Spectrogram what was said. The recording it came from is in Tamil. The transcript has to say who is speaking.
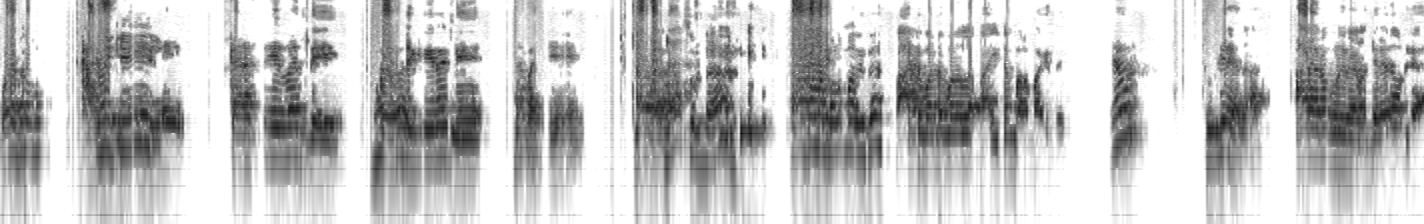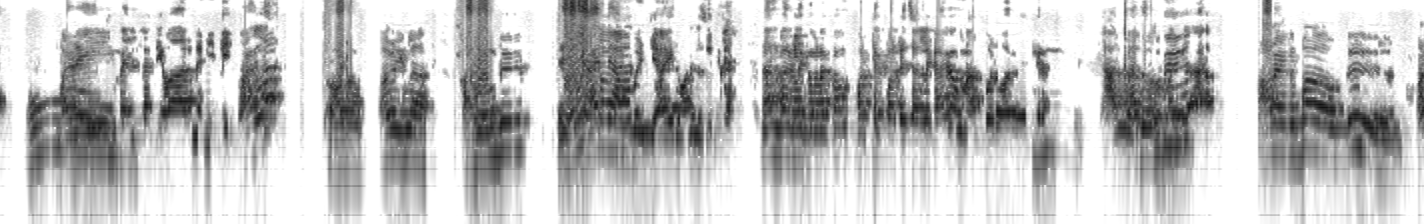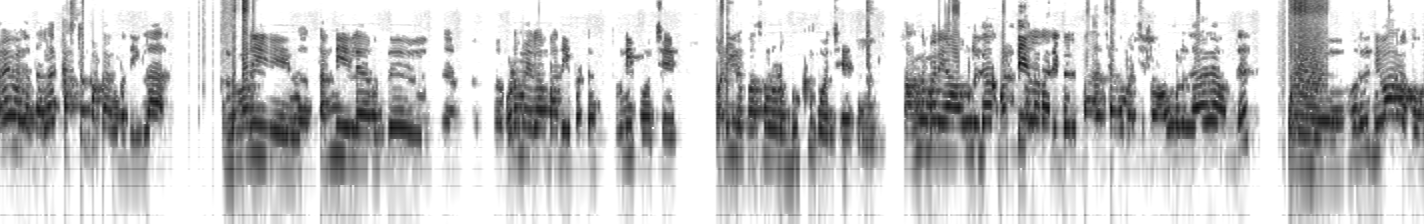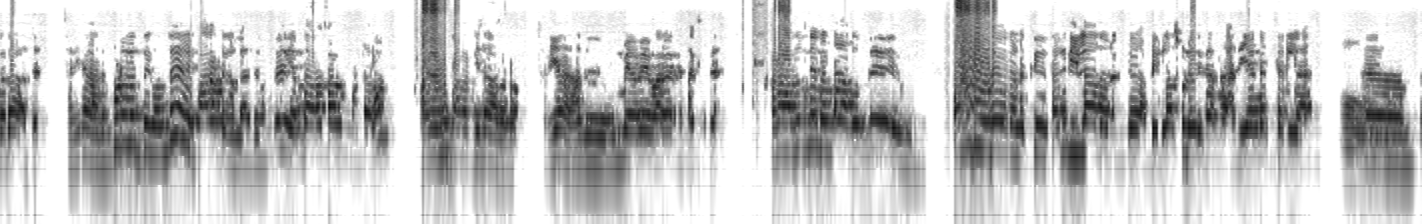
Speaker 1: வணக்கம். இன்னைக்கு
Speaker 2: காசே வந்து கொட்டுகிறனே நமக்கு.
Speaker 1: சொல்லிட்டேன் பாட்டெல்லாம் பலமா இருக்குது
Speaker 2: பாட்டு மட்டும் பண்ணல பாக்கிட்டும் பலமா இருக்குது புரியாதா? ஆறாயிரம் கொடுக்குறாங்க. தெரியாத உனக்கு? மழை வெள்ள நிவாரண நிதி. வாங்கலாம்.
Speaker 1: அது வந்து
Speaker 2: யாருமே ஆன் பண்ணிட்டியா? இது வாங்க சொல்லிக்கிறேன். நண்பர்களுக்கு வணக்கம். மொட்டை பாட்டு சேனலுக்காக உங்க அன்போடு வர வைக்கிறேன் யார்
Speaker 1: அது வந்து-? ஆறாயிரம் ரூபாய் வந்து மழை வெள்ளத்தால கஷ்டப்பட்டாங்க பாத்தீங்களா? அந்த மாதிரி தண்ணியில வந்து உடம்பு எல்லாம் பாதிக்கப்பட்டது துணி போச்சு படிக்கிற பசங்களோட புக்கு போச்சு. அந்த மாதிரி அவங்களுக்காக வண்டி எல்லாம் நிறைய பேர் பா- சேதமாச்சு அவங்களுக்காக வந்து ஒரு ஒரு நிவாரண தொகை தான் அது. சரியா? அது கொடுக்கறதுக்கு வந்து பாராட்டுகள். அது வந்து எந்த அரசாங்கம் கொடுத்தாலும் அது வந்து பாராட்டி தான் ஆகணும். சரியா? அது உண்மையாவே வரவேற்கத்தக்கது ஆனா அது வந்து என்னன்னா அது வந்து தகுதி உடையவர்களுக்கு தகுதி இல்லாதவருக்கு அப்படின்லாம் சொல்லியிருக்காங்க. அது என்னன்னு தெரியல.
